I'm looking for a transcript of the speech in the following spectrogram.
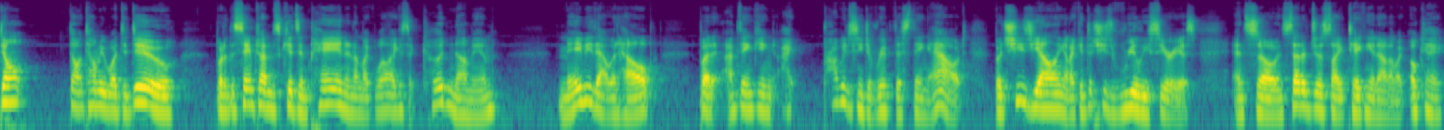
don't don't tell me what to do. But at the same time, this kid's in pain, and I'm like, well, I guess I could numb him. Maybe that would help. But I'm thinking I probably just need to rip this thing out. But she's yelling, and I can. T- she's really serious. And so instead of just like taking it out, I'm like, okay,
